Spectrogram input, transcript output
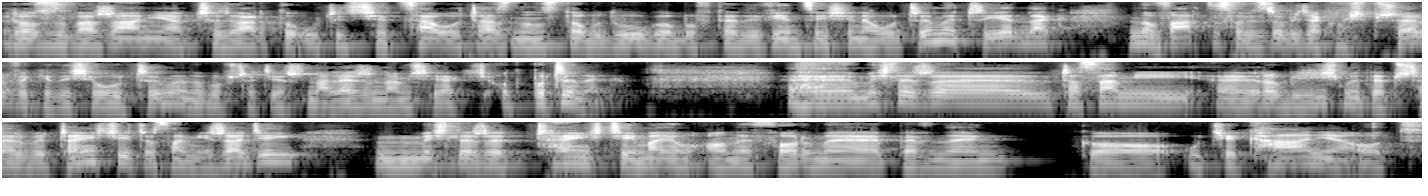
rozważania, czy warto uczyć się cały czas non-stop długo, bo wtedy więcej się nauczymy, czy jednak no, warto sobie zrobić jakąś przerwę, kiedy się uczymy, no bo przecież należy nam się jakiś odpoczynek. Myślę, że czasami robiliśmy te przerwy częściej, czasami rzadziej. Myślę, że częściej mają one formę pewnego uciekania od,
